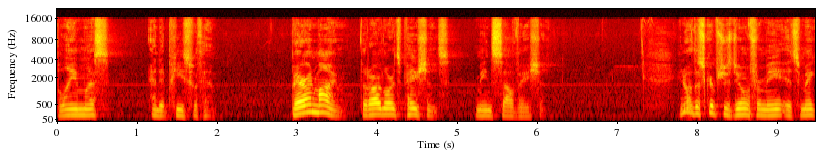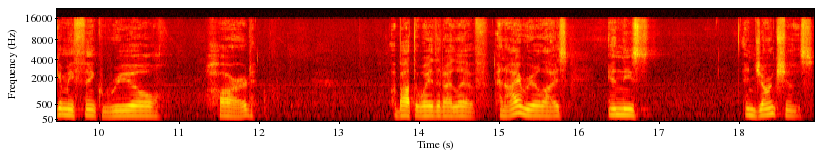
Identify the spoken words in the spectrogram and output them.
blameless, and at peace with Him. Bear in mind that our Lord's patience means salvation. You know what the scripture's doing for me? It's making me think real hard about the way that I live. And I realize in these injunctions,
